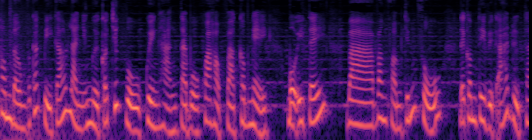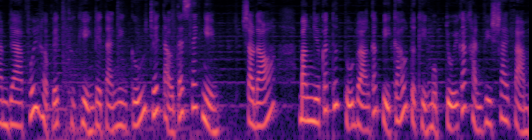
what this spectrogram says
thông đồng với các bị cáo là những người có chức vụ quyền hạn tại Bộ Khoa học và Công nghệ, Bộ Y tế và Văn phòng Chính phủ để công ty Việt Á được tham gia phối hợp để thực hiện đề tài nghiên cứu chế tạo test xét nghiệm. Sau đó, bằng nhiều cách thức thủ đoạn các bị cáo thực hiện một chuỗi các hành vi sai phạm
